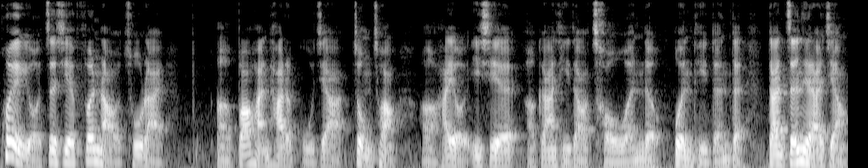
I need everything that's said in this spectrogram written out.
会有这些纷扰出来。呃，包含它的股价重创，呃，还有一些呃，刚才提到丑闻的问题等等。但整体来讲，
